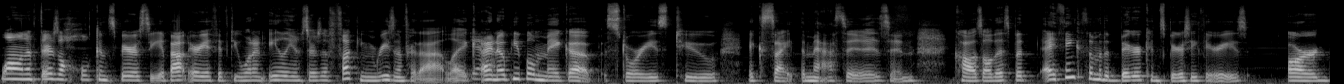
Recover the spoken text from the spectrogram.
Well, and if there's a whole conspiracy about Area 51 and aliens, there's a fucking reason for that. Like, Yeah. I know people make up stories to excite the masses and cause all this, but I think some of the bigger conspiracy theories are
